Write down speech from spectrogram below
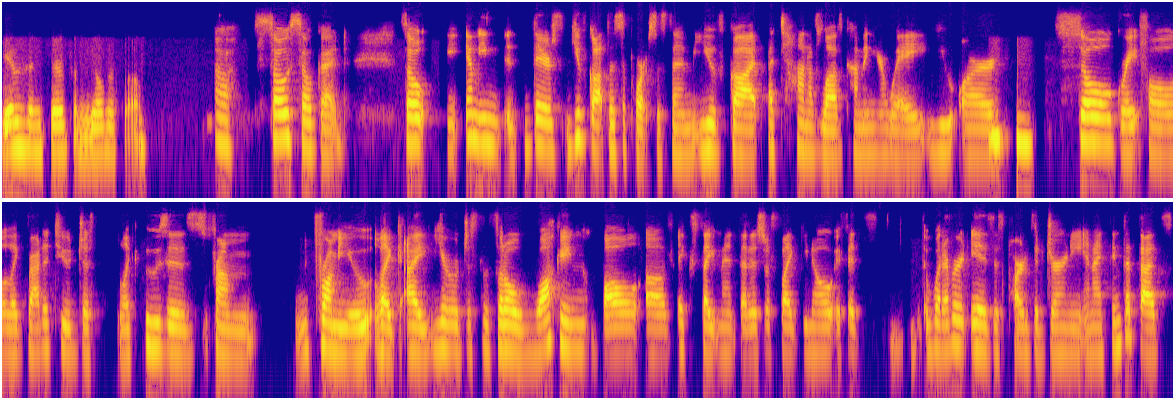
give and serve from the overflow. Oh, so so good. So I mean, there's you've got the support system. You've got a ton of love coming your way. You are Mm-hmm. so grateful. Like gratitude just like oozes from from you. Like I, you're just this little walking ball of excitement that is just like you know, if it's whatever it is, is part of the journey. And I think that that's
